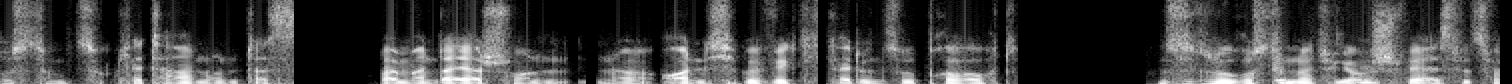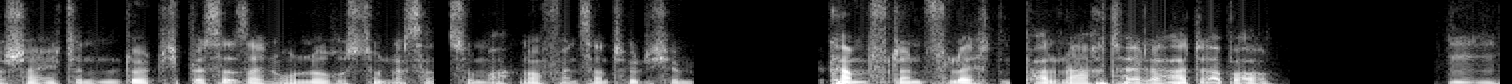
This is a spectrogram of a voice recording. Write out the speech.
Rüstung zu klettern und das weil man da ja schon 'ne ordentliche Beweglichkeit und so braucht. Und so 'ne Rüstung natürlich auch schwer ist, wird's wahrscheinlich dann deutlich besser sein, ohne Rüstung das dann zu machen, auch wenn's natürlich im Kampf dann vielleicht 'n paar Nachteile hat, aber, hm,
